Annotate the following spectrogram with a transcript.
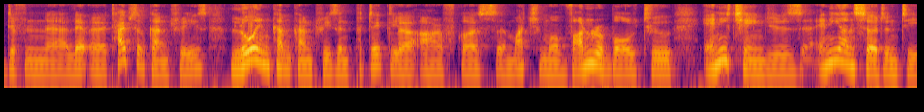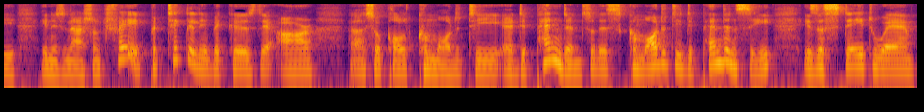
different uh, uh, types of countries. Low income countries, in particular, are of course uh, much more vulnerable to any changes, any uncertainty in international trade, particularly because they are uh, so called commodity dependent. So, this commodity dependency is a state where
